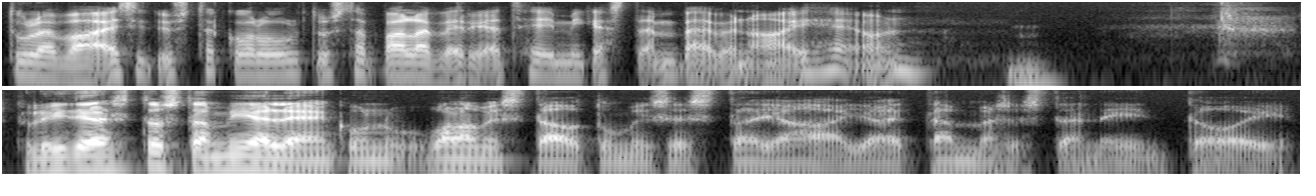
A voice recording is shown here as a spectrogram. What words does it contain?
tulevaa esitystä, koulutusta, palaveria, että hei, mikä tämän päivän aihe on. Tuli itse asiassa tuosta mieleen, kun valmistautumisesta ja, ja tämmöisestä, niin toi...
